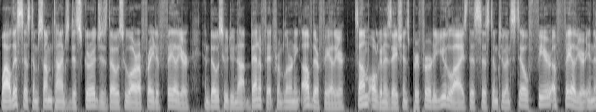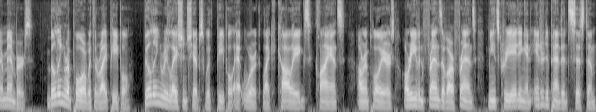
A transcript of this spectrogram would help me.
While this system sometimes discourages those who are afraid of failure and those who do not benefit from learning of their failure, some organizations prefer to utilize this system to instill fear of failure in their members. Building rapport with the right people. Building relationships with people at work, like colleagues, clients, our employers, or even friends of our friends, means creating an interdependent system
